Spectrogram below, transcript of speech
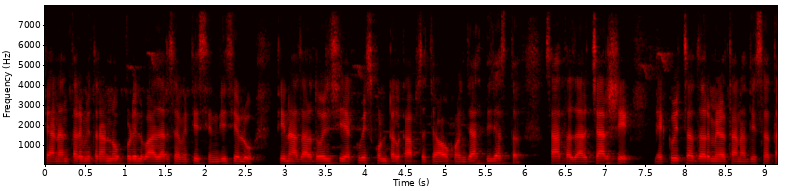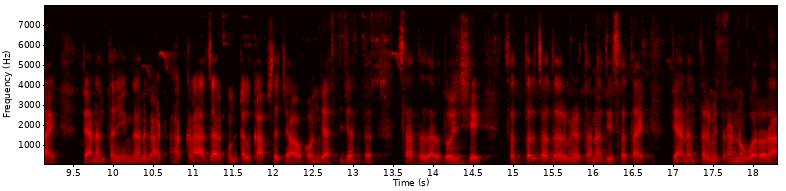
त्यानंतर मित्रांनो पुढील बाजार समिती सिंधी सेलू तीन हजार दोनशे एकवीस क्विंटल कापसाचे आवकून जास्तीत जास्त सात हजार चारशे एकवीसचा दर मिळताना दिसत आहे. त्यानंतर हिंगणघाट अकरा हजार क्विंटल कापसाचे आवकून जास्तीत जास्त सात हजार दोनशे सत्तरचा दर मिळताना दिसत आहे. त्यानंतर मित्रांनो वरोरा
